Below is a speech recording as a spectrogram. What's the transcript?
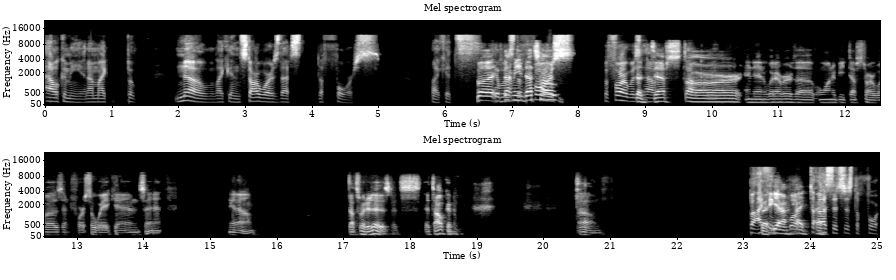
alchemy, and I'm like, but no, like in Star Wars, that's the Force. Like it's But it was I mean, that's how Force before it was the Death Star and then whatever the wannabe Death Star was and Force Awakens and you know that's what it is. It's it's alchemy. Um But I But think, yeah, well, I- to I- us, it's just the force.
